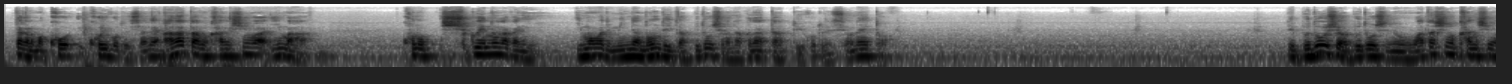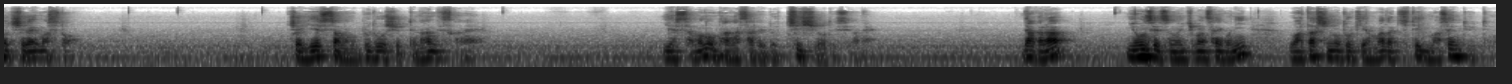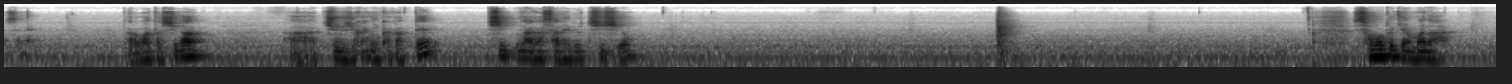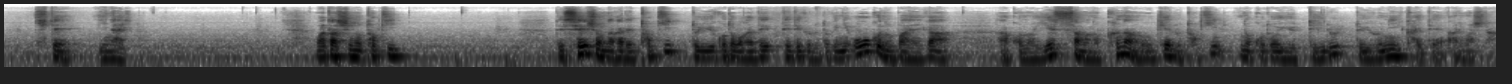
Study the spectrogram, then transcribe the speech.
だからまあこうこういうことですよね。あなたの関心は今この祝宴の中に今までみんな飲んでいたブドウ酒がなくなったということですよねと。でブドウ酒はブドウ酒でも私の関心は違いますと。じゃあイエス様のブドウ酒って何ですかね。イエス様の流される血潮ですよね。だから4節の一番最後に「私の時はまだ来ていません」と言ってるんですね。だから私が十字架にかかって血流される血潮その時はまだ来ていない。私の時。で聖書の中で「時」という言葉が出てくる時に多くの場合がこのイエス様の苦難を受ける時のことを言っているというふうに書いてありました。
